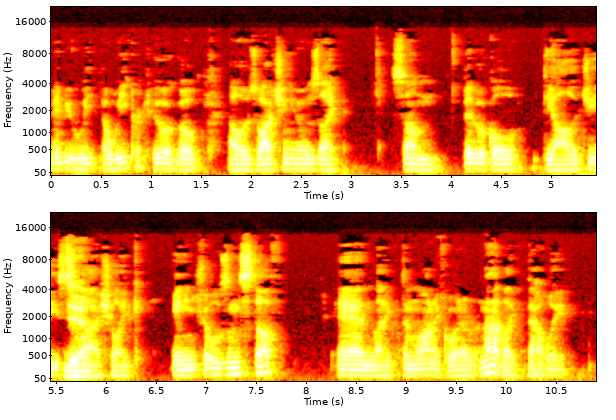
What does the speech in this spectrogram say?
maybe a week a week or two ago. I was watching. It was like some biblical theology Yeah. slash like angels and stuff, and like demonic whatever. Not like that way.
